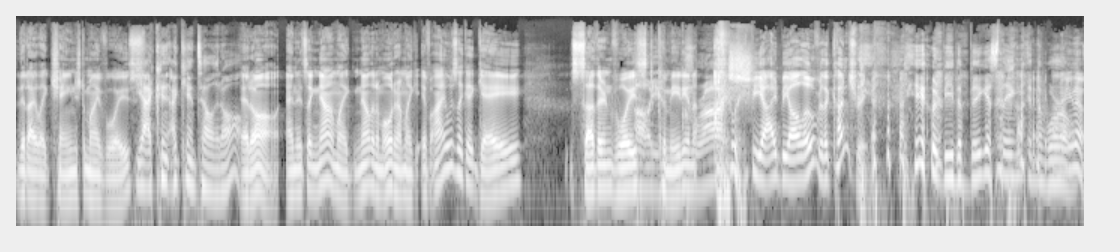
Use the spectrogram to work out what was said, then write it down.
that I like changed my voice. Yeah, I can I can't tell at all. At all, and it's like now I'm like now that I'm older, I'm like if I was like a gay, southern voiced Oh, comedian, I would be I'd be all over the country. it would be the biggest thing in the I world. know,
